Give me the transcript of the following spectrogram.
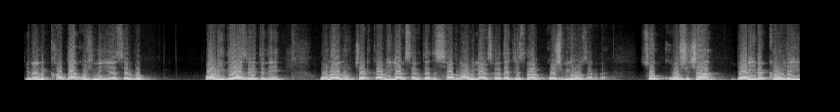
ਜਿਨ੍ਹਾਂ ਨੇ ਖਾਦਾ ਕੁਝ ਨਹੀਂ ਹੈ ਸਿਰਫ ਪਾਣੀ ਦੇ ਆਸਰੇ ਤੇ ਨੇ, ਉਹਨਾਂ ਨੂੰ ਝਟਕਾ ਵੀ ਲੱਗ ਸਕਦਾ ਤੇ ਸਦਮਾ ਵੀ ਲੱਗ ਸਕਦਾ ਜਿਸ ਨਾਲ ਕੁਝ ਵੀ ਹੋ ਸਕਦਾ। ਸੋ ਕੋਸ਼ਿਸ਼ਾਂ ਜਾਰੀ ਰੱਖਣ ਲਈ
